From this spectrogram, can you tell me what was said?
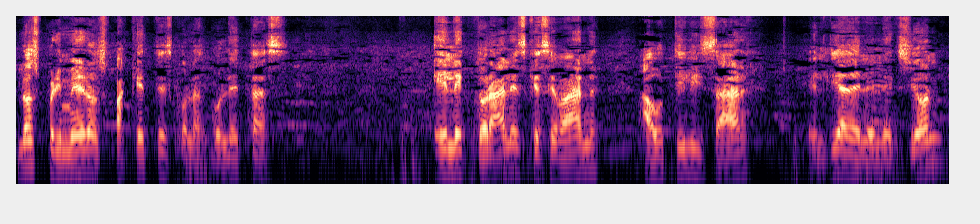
los primeros paquetes con las boletas electorales que se van a utilizar el día de la elección,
